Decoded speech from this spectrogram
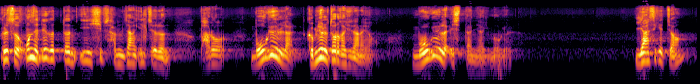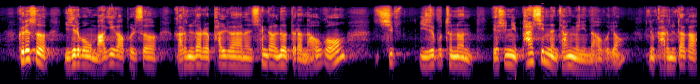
그래서 오늘 읽었던 이 13장 1절은 바로 목요일 날, 금요일 돌아가시잖아요. 목요일 날 있었다는 이야기, 목요일. 이해하시겠죠? 그래서 이절에 보면 마귀가 벌써 가룟유다를 팔려하는 생각을 넣었더라 나오고 12절부터는 예수님 발 씻는 장면이 나오고요. 가룟유다가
